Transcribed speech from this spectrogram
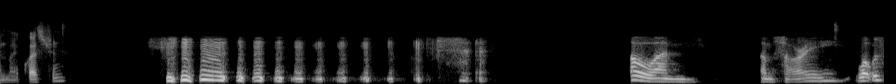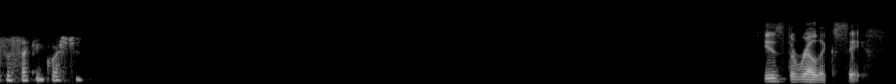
And my question? oh, I'm I'm sorry. What was the second question? Is the relic safe?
